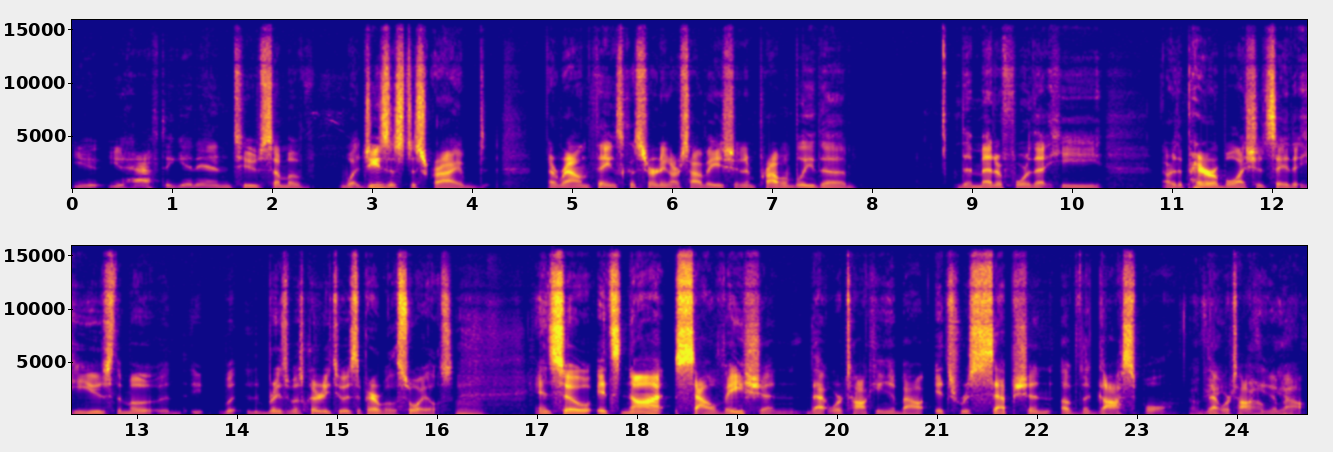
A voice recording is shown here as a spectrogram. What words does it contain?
you you have to get into some of what Jesus described around things concerning our salvation, and probably the the metaphor that he or the parable, I should say, that he used the most brings the most clarity to is the parable of the soils. And so it's not salvation that we're talking about, it's reception of the gospel Okay. that we're Wow, talking yeah. about.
